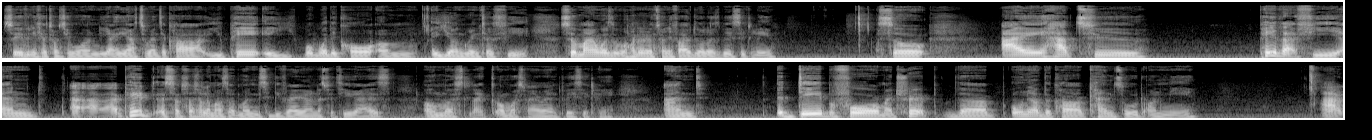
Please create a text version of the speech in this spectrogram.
so even if you're 21, yeah, you have to rent a car, you pay a what, they call um a young renter's fee. So mine was $125 basically. So I had to pay that fee, and I, I paid a substantial amount of money to be very honest with you guys, almost like almost my rent basically, and a day before my trip, the owner of the car cancelled on me. I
